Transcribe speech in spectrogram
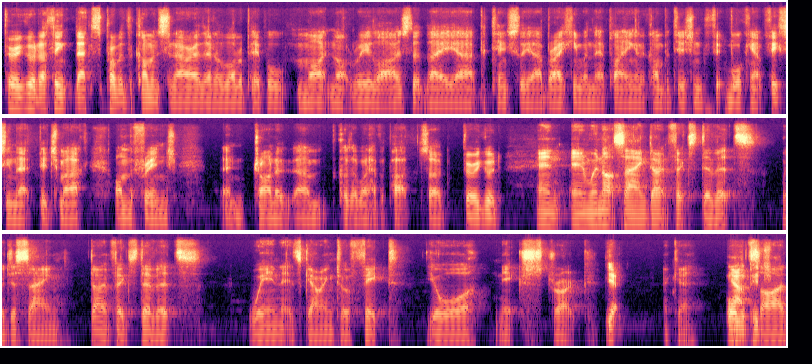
Very good. I think that's probably the common scenario that a lot of people might not realize that they uh, potentially are breaking when they're playing in a competition, walking up, fixing that pitch mark on the fringe and trying to, um, because I want to have a putt. So very good. And and we're not saying don't fix divots. We're just saying don't fix divots when it's going to affect your next stroke. Yeah. Okay. Or outside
